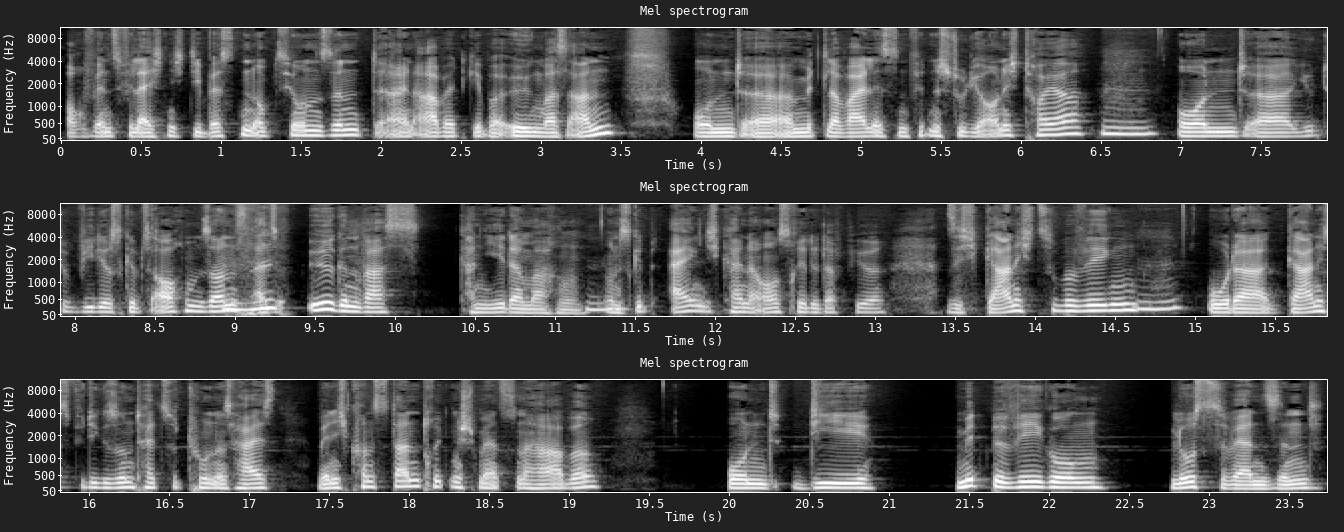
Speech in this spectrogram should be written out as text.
auch wenn es vielleicht nicht die besten Optionen sind, ein Arbeitgeber irgendwas an. Und äh, mittlerweile ist ein Fitnessstudio auch nicht teuer. Mhm. Und äh, YouTube-Videos gibt's auch umsonst. Mhm. Also irgendwas kann jeder machen. Mhm. Und es gibt eigentlich keine Ausrede dafür, sich gar nicht zu bewegen mhm. oder gar nichts für die Gesundheit zu tun. Das heißt, wenn ich konstant Rückenschmerzen habe und die mit Bewegung loszuwerden sind,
